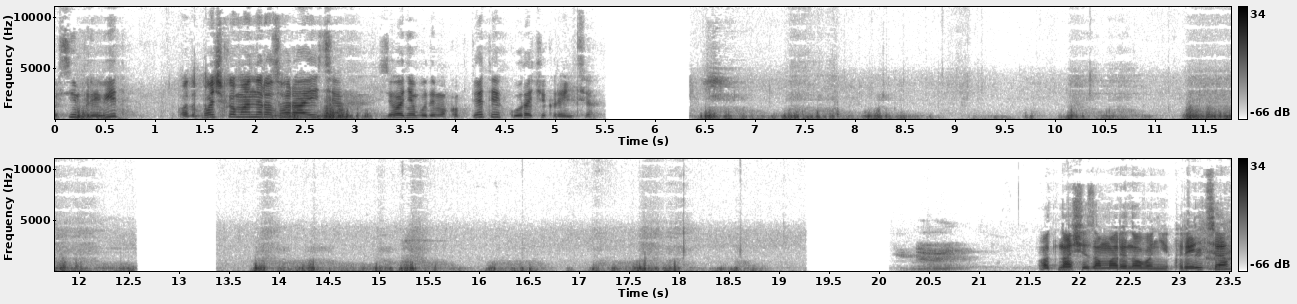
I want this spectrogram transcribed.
Усім привіт! От бочка в мене розгорається. Сьогодні будемо коптити курячі крильця. От наші замариновані крильця.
